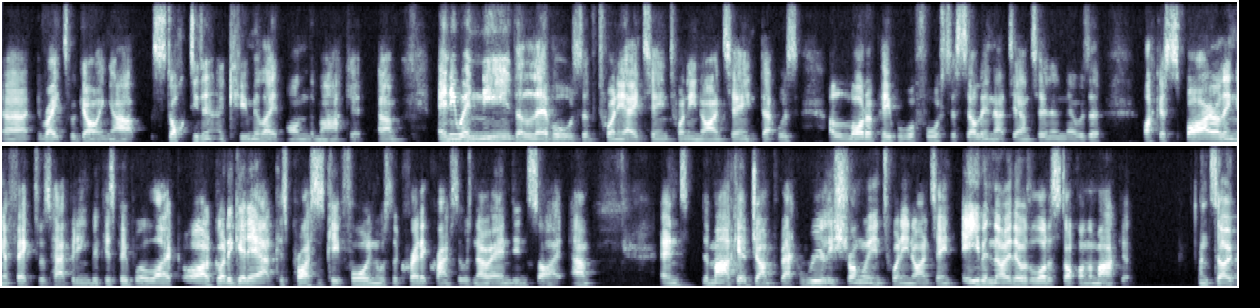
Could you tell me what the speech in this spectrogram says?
uh, rates were going up, stock didn't accumulate on the market um, anywhere near the levels of 2018, 2019. That was a lot of people were forced to sell in that downturn, and there was a like a spiraling effect was happening because people were like, "Oh, I've got to get out because prices keep falling." It was the credit crunch. There was no end in sight. Um, and the market jumped back really strongly in 2019, even though there was a lot of stock on the market. And so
